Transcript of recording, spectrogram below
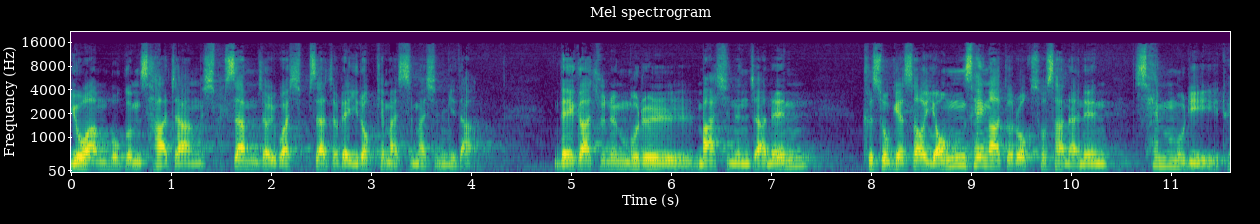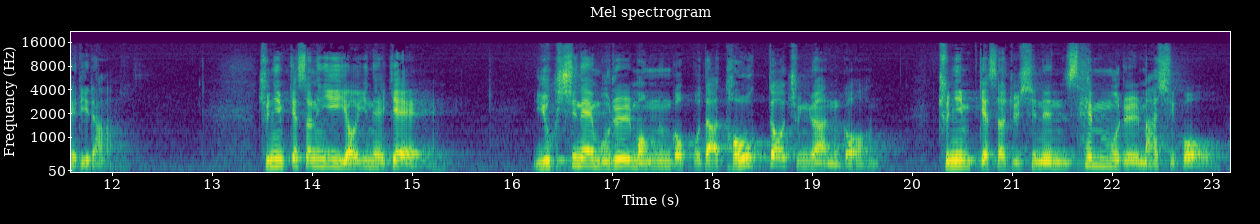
요한복음 4장 13절과 14절에 이렇게 말씀하십니다. 내가 주는 물을 마시는 자는 그 속에서 영생하도록 솟아나는 샘물이 되리라. 주님께서는 이 여인에게 육신의 물을 먹는 것보다 더욱더 중요한 건 주님께서 주시는 샘물을 마시고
